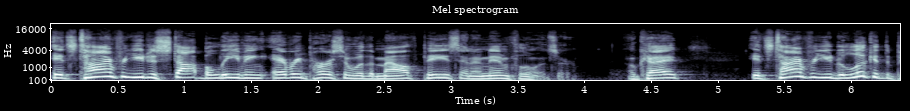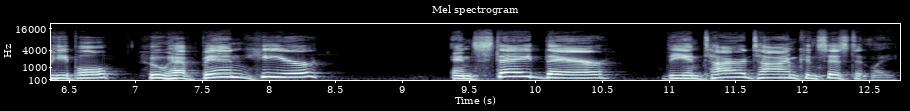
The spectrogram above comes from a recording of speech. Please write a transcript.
it's time for you to stop believing every person with a mouthpiece and an influencer. Okay, it's time for you to look at the people who have been here and stayed there the entire time consistently.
